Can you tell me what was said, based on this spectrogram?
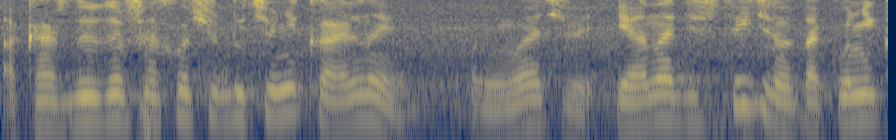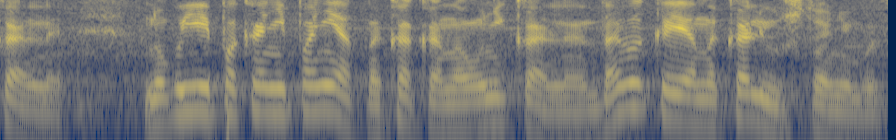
А каждая душа хочет быть уникальной, понимаете ли? И она действительно так уникальная. Но ей пока непонятно, как она уникальная. Давай-ка я наколю что-нибудь.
